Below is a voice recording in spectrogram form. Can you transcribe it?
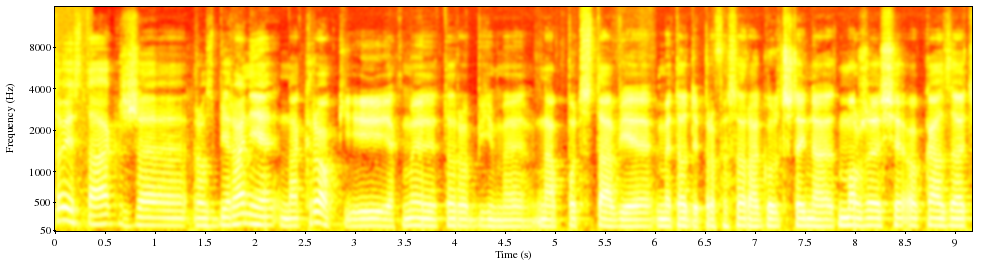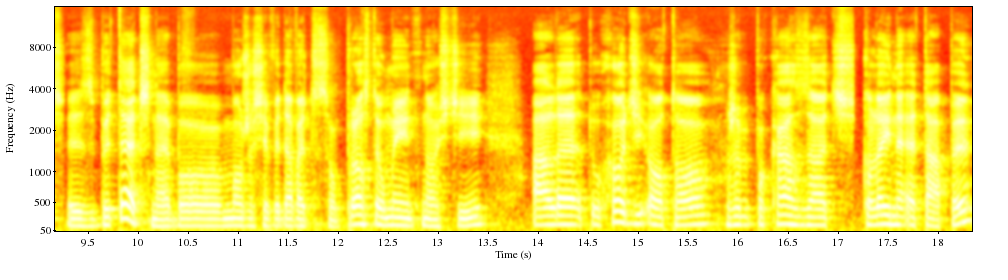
To jest tak, że rozbieranie na kroki, jak my to robimy na podstawie metody profesora Goldsteina, może się okazać zbyteczne, bo może się wydawać, że to są proste umiejętności, ale tu chodzi o to, żeby pokazać kolejne etapy,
